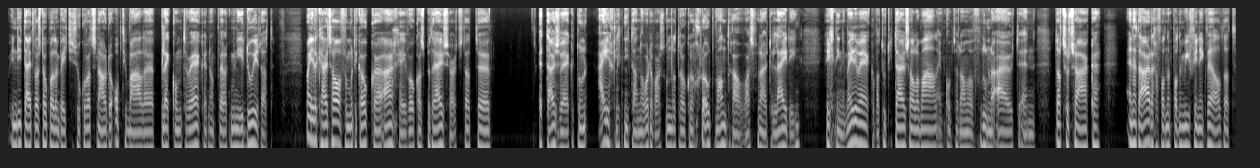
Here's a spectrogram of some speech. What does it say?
in die tijd was het ook wel een beetje zoeken. Wat is nou de optimale plek om te werken? En op welke manier doe je dat? Maar eerlijkheidshalve moet ik ook uh, aangeven, ook als bedrijfsarts, dat uh, het thuiswerken toen eigenlijk niet aan de orde was. Omdat er ook een groot wantrouwen was vanuit de leiding richting de medewerker. Wat doet hij thuis allemaal? En komt er dan wel voldoende uit? En dat soort zaken. En het aardige van de pandemie vind ik wel dat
